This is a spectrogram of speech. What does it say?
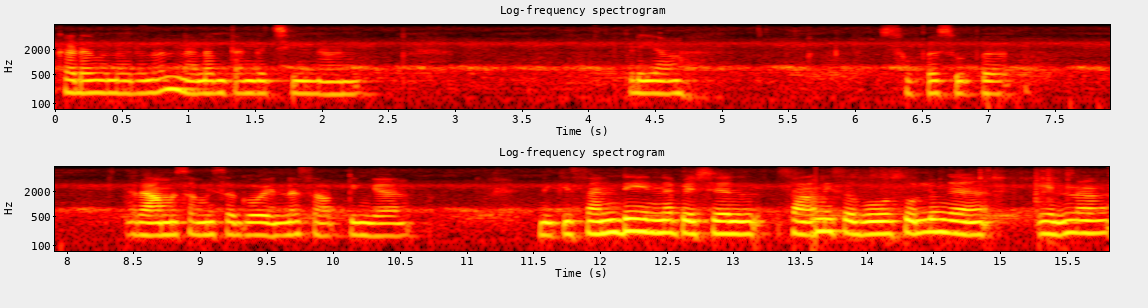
கடவுளர்கள் நலம் தங்கச்சி நான். அப்படியா? சூப்பர் சூப்பர். ராமசாமி சகோ என்ன சாப்பிட்டீங்க? இன்னைக்கு சண்டே என்ன ஸ்பெஷல்? சாமி சகோ சொல்லுங்க. என்ன?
